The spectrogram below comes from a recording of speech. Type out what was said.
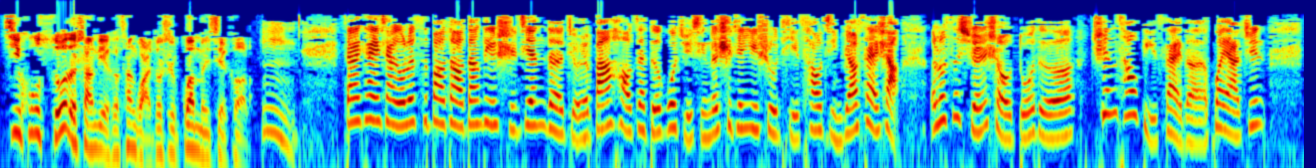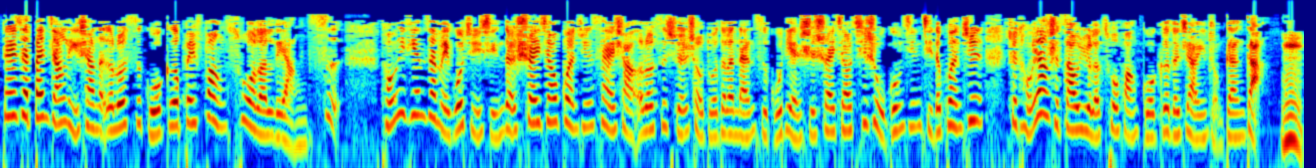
几乎所有的商店和餐馆都是关门谢客了。嗯，再来看一下俄罗斯报道，当地时间的九月八号，在德国举行的世界艺术体操锦标赛上，俄罗斯选手夺得圈操比赛的冠亚军，但是在颁奖礼上的俄俄罗斯国歌被放错了两次。同一天，在美国举行的摔跤冠军赛上，俄罗斯选手夺得了男子古典式摔跤七十五公斤级的冠军，却同样是遭遇了错放国歌的这样一种尴尬。嗯，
